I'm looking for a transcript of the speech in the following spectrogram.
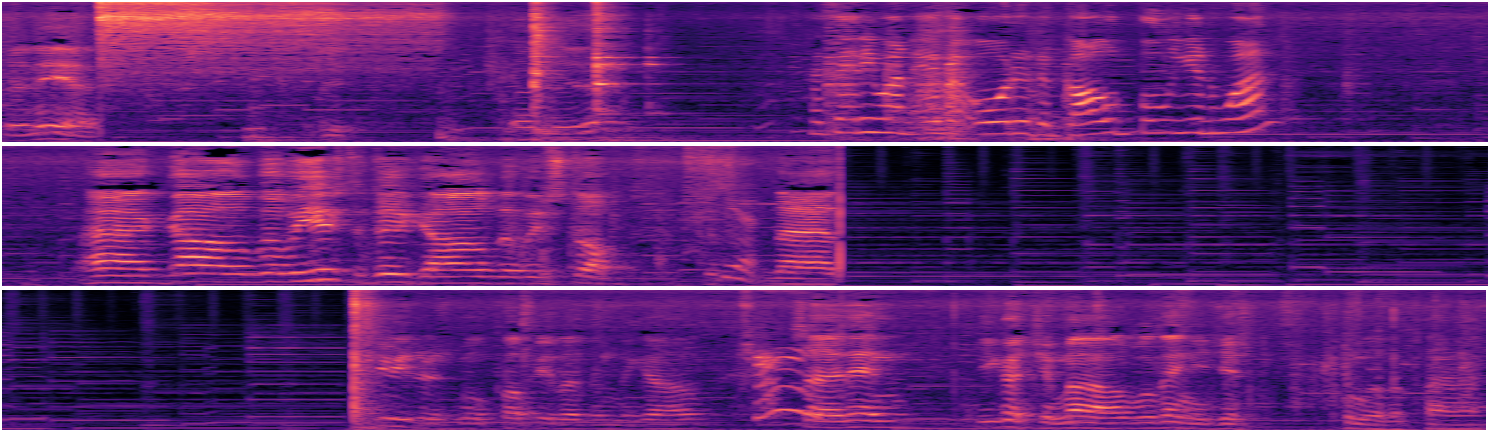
So now, just undo that. Has anyone ever ordered a gold bullion one? Uh, gold. Well, we used to do gold, but we've stopped. Yeah. No. Popular than the gold. True. So then you got your mould. Well, then you just pull it apart.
